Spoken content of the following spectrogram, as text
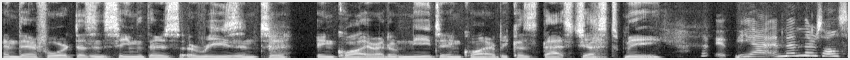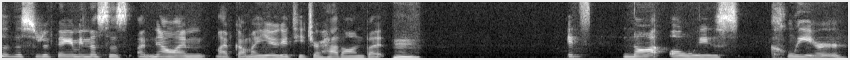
and therefore it doesn't seem that there's a reason to inquire. I don't need to inquire because that's just me. It- yeah, and then there's also this sort of thing. I mean, this is now I'm I've got my yoga teacher hat on, but hmm. it's not always clear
